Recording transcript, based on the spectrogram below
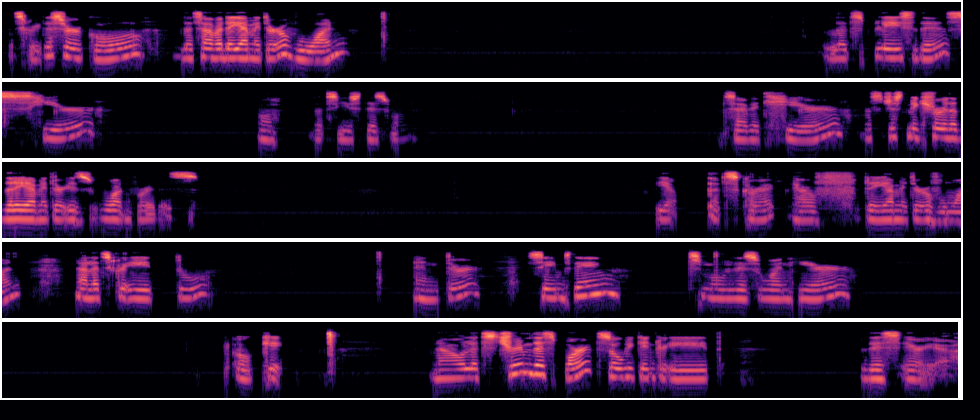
Let's create a circle. Let's have a diameter of 1. Let's place this here. Let's use this one. Let's have it here. Let's just make sure that the diameter is 1 for this. Yep, that's correct. We have diameter of 1. Now let's create 2. Enter. Same thing. Let's move this one here. Okay. Now let's trim this part so we can create this area.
